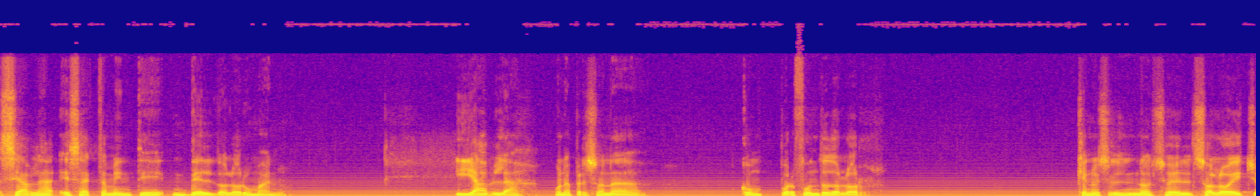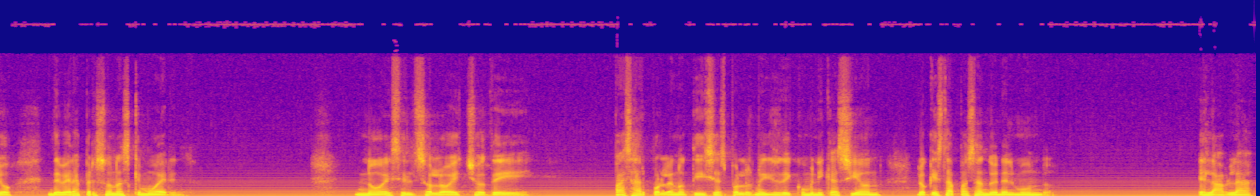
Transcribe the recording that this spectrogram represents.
se habla exactamente del dolor humano. Y habla una persona con profundo dolor, que no es, el, no es el solo hecho de ver a personas que mueren, no es el solo hecho de pasar por las noticias, por los medios de comunicación, lo que está pasando en el mundo. Él habla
